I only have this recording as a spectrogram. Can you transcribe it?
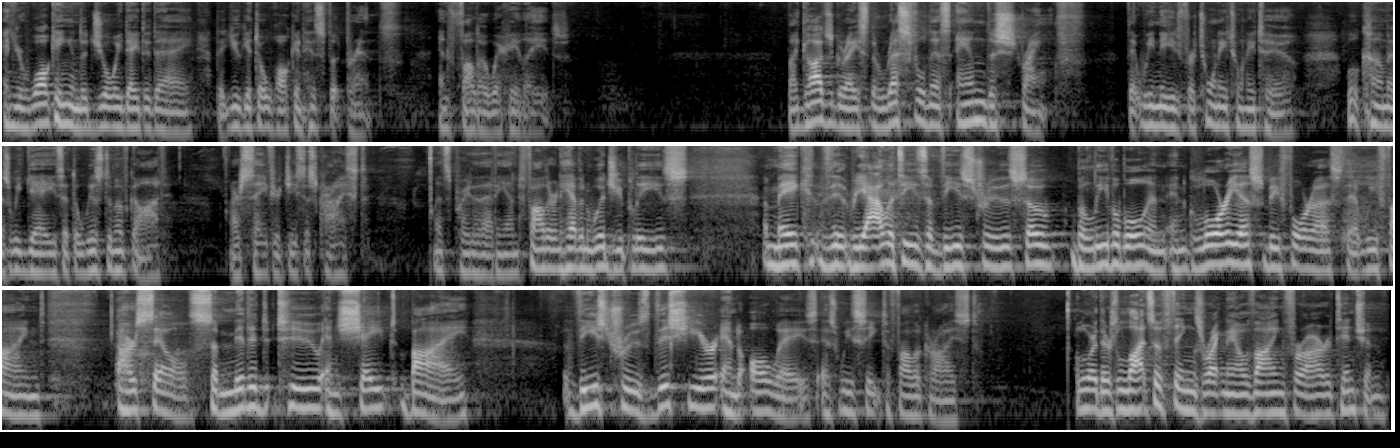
And you're walking in the joy day to day that you get to walk in his footprints and follow where he leads by God's grace, the restfulness and the strength that we need for 2022 will come as we gaze at the wisdom of God, our Savior, Jesus Christ. Let's pray to that end. Father in heaven, would you please make the realities of these truths so believable and, and glorious before us that we find ourselves submitted to and shaped by these truths this year and always as we seek to follow Christ. Lord, there's lots of things right now vying for our attention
